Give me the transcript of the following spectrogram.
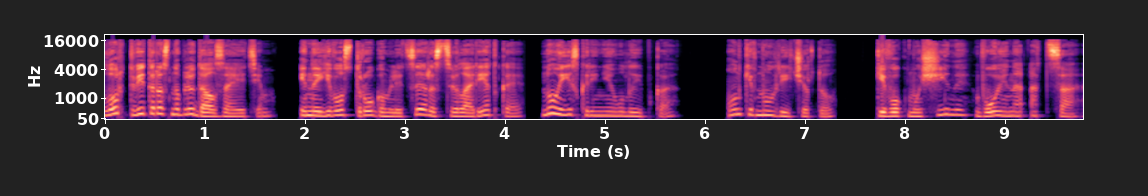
Лорд Витерос наблюдал за этим, и на его строгом лице расцвела редкая, но искренняя улыбка. Он кивнул Ричарду. Кивок мужчины, воина, отца,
